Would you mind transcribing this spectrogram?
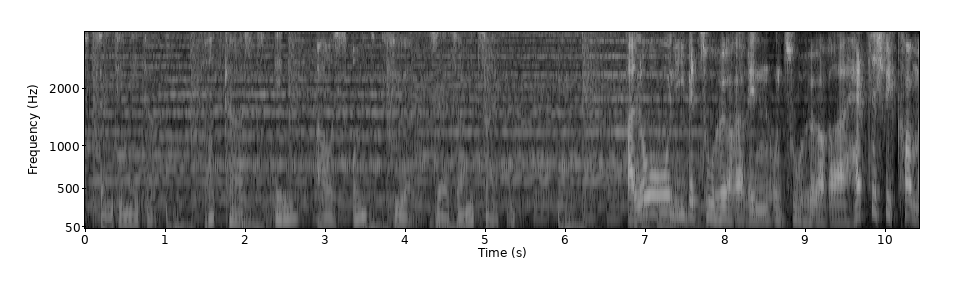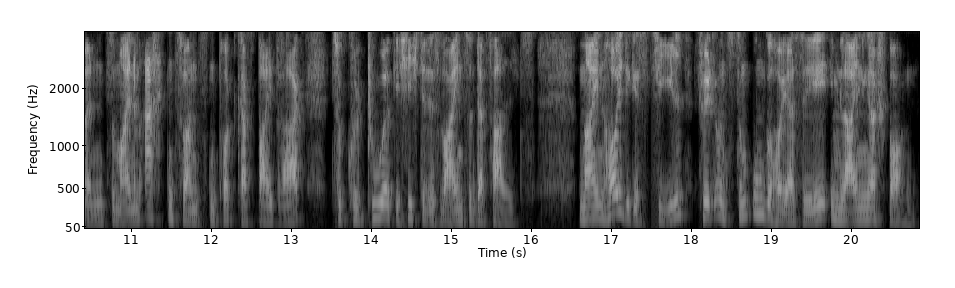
Zentimeter. Podcasts in, aus und für seltsame Zeiten. Hallo, liebe Zuhörerinnen und Zuhörer. Herzlich willkommen zu meinem 28. Podcastbeitrag zur Kulturgeschichte des Weins und der Pfalz. Mein heutiges Ziel führt uns zum Ungeheuersee im Leininger Sporn.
